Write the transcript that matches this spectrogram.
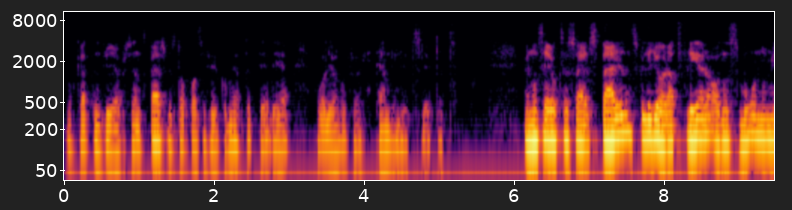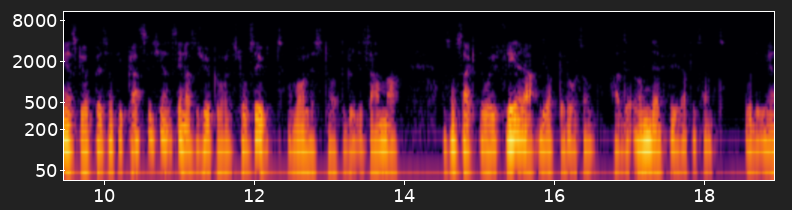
Och att en 4% spärr skulle stoppas i kyrkomötet, det, det håller jag nog för tämligen utslutet. Men hon säger också så här, spärren skulle göra att flera av de små nomineringsgrupper som fick plats i senaste kyrkovalet slås ut om valresultatet blir detsamma. Och som sagt, det var ju flera grupper då som hade under 4%. Och det är,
